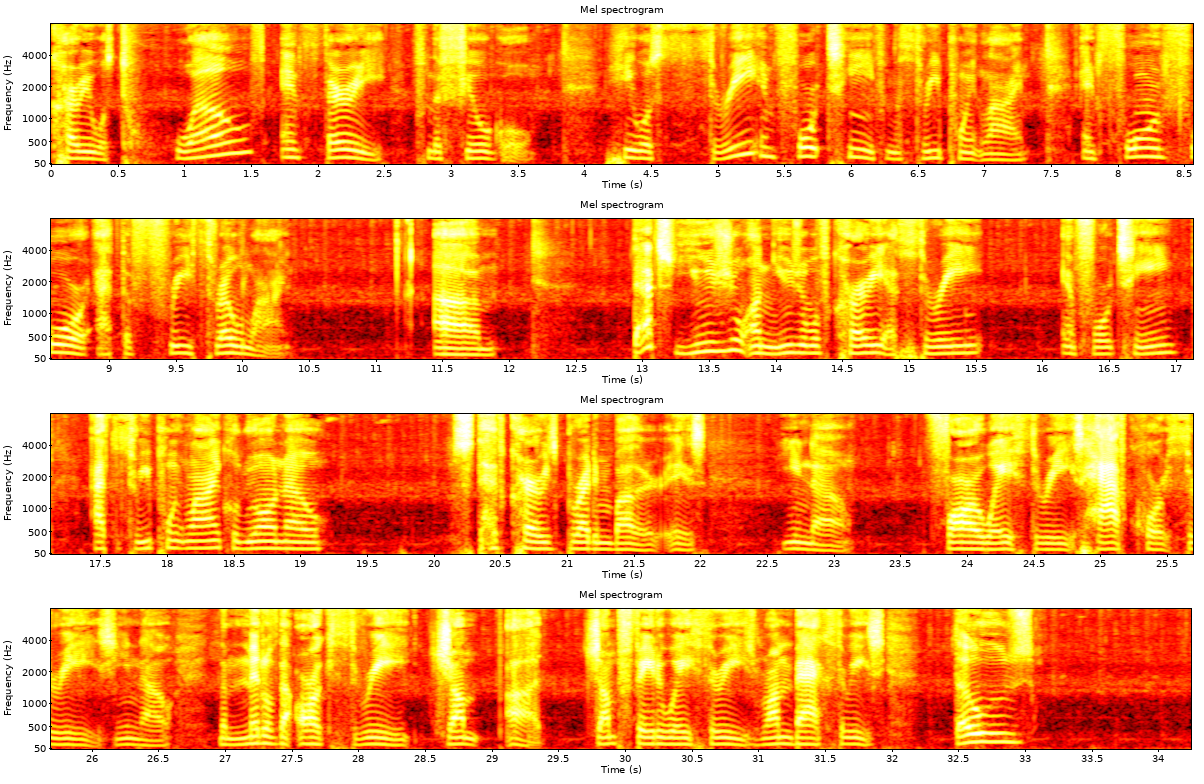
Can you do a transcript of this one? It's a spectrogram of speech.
Curry was 12 and 30 from the field goal. He was 3 and 14 from the three point line and 4 and 4 at the free throw line. Um, that's usual, unusual with Curry at 3 and 14 at the three point line because we all know Steph Curry's bread and butter is, you know, far away threes, half court threes, you know, the middle of the arc three, jump uh jump fadeaway threes, run back threes. Those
